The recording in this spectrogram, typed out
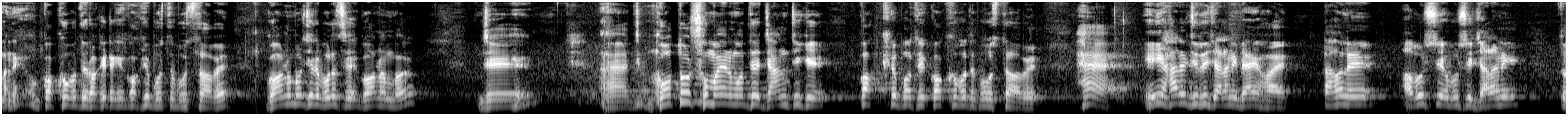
মানে কক্ষপথে, রকেটটাকে কক্ষে বসতে বসতে হবে। গ নম্বর যেটা বলেছে, গ নম্বর যে কত সময়ের মধ্যে যানটিকে কক্ষপথে কক্ষপথে পৌঁছতে হবে। হ্যাঁ। এই হারে যদি জ্বালানি ব্যয় হয় তাহলে অবশ্যই অবশ্যই জ্বালানি তো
